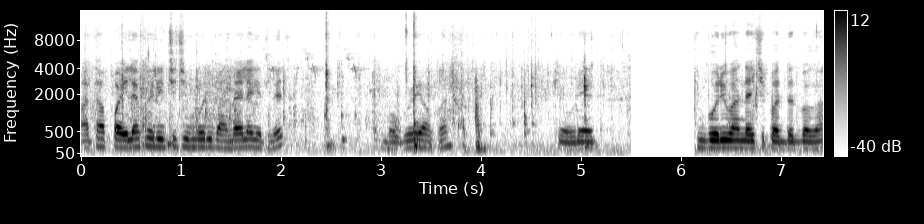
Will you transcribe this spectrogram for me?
आता पहिल्या फेरीची चिंबोरी बांधायला घेतलेत. बघूया आपण. केवढे आहेत. चिंबोरी बांधायची पद्धत बघा.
